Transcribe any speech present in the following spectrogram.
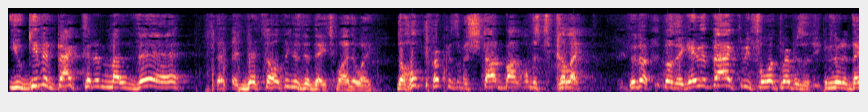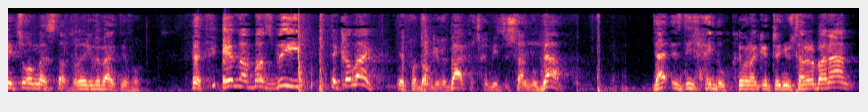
you give it back to the Malveh. That's the whole thing is the dates, by the way. The whole purpose of a Shtar Baal is to collect. No, they gave it back to me for what purposes? Even though the dates are all messed up. So they give it back to you for. Ela must be to collect. Therefore, don't give it back. It's going to be the Shtar Mukdam. That is the Hiduk. Can I continue? Shtar Banan.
